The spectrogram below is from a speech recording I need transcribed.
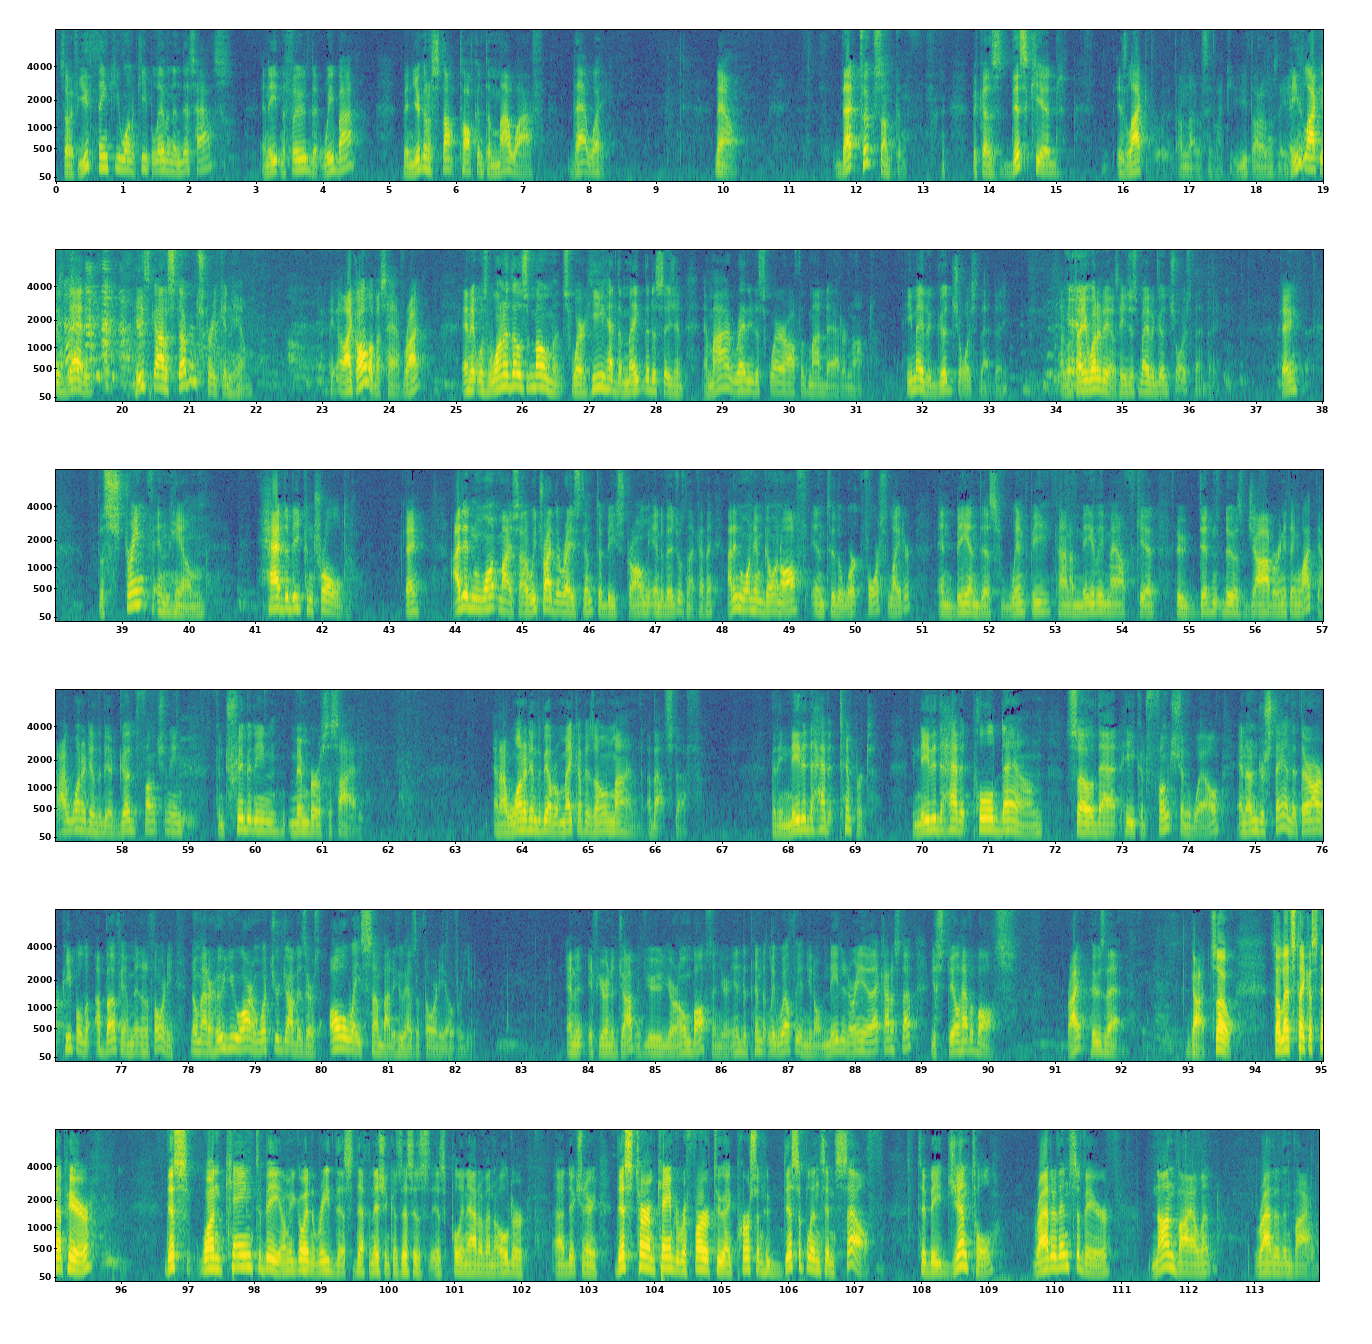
So if you think you want to keep living in this house and eating the food that we buy, then you're going to stop talking to my wife that way. Now, that took something because this kid is like, I'm not going to say like you, you thought I was going to say, he's like his daddy. he's got a stubborn streak in him, like all of us have, right? And it was one of those moments where he had to make the decision Am I ready to square off with my dad or not? He made a good choice that day. I'm going to tell you what it is. He just made a good choice that day. Okay? The strength in him had to be controlled. Okay? I didn't want my son, we tried to raise them to be strong individuals and that kind of thing. I didn't want him going off into the workforce later and being this wimpy, kind of mealy mouthed kid who didn't do his job or anything like that. I wanted him to be a good, functioning, contributing member of society. And I wanted him to be able to make up his own mind about stuff. But he needed to have it tempered, he needed to have it pulled down so that he could function well and understand that there are people above him in authority. No matter who you are and what your job is, there's always somebody who has authority over you. And if you're in a job, if you're your own boss and you're independently wealthy and you don't need it or any of that kind of stuff, you still have a boss. Right? Who's that? God. So, so let's take a step here. This one came to be. Let me go ahead and read this definition because this is, is pulling out of an older uh, dictionary. This term came to refer to a person who disciplines himself to be gentle rather than severe, nonviolent rather than violent.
